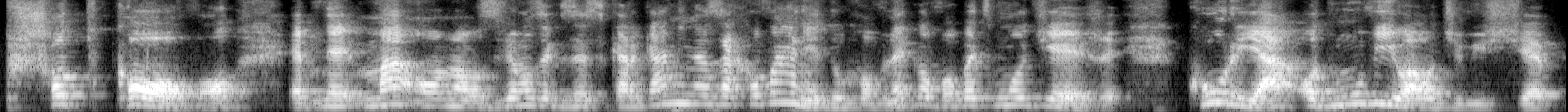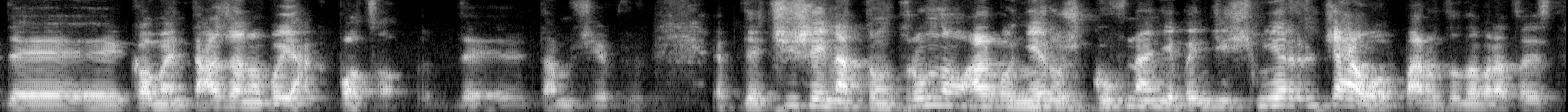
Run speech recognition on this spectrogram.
Przodkowo. E, Ma ono związek ze skargami na zachowanie duchownego wobec młodzieży. Kuria odmówiła oczywiście e, komentarza, no bo jak, po co? E, Tam się ciszej nad tą trumną, albo nie rusz gówna, nie będzie śmierdziało. Bardzo dobra to jest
